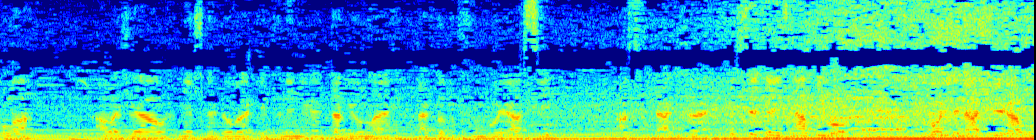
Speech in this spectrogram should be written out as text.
bola, ale žiaľ, v dnešnej dobe, keď to není rentabilné, tak to tu funguje asi, asi tak, že keď chcete ísť na pivo, poďte na Žiravu,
